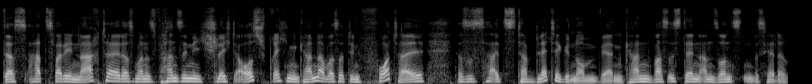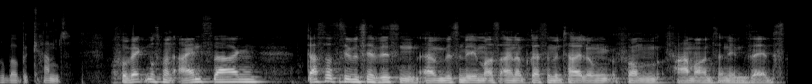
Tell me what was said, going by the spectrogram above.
Das hat zwar den Nachteil, dass man es wahnsinnig schlecht aussprechen kann, aber es hat den Vorteil, dass es als Tablette genommen werden kann. Was ist denn ansonsten bisher darüber bekannt? Vorweg muss man eins sagen, das, was wir bisher wissen, äh, wissen wir eben aus einer Pressemitteilung vom Pharmaunternehmen selbst.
